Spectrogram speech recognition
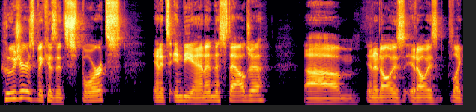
Hoosiers because it's sports and it's Indiana nostalgia. Um, and it always it always like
